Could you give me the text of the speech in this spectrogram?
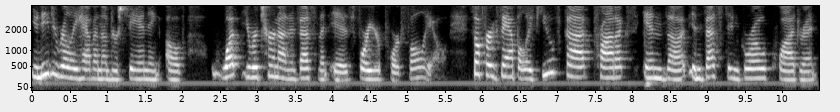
you need to really have an understanding of what your return on investment is for your portfolio. So, for example, if you've got products in the invest and grow quadrant,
